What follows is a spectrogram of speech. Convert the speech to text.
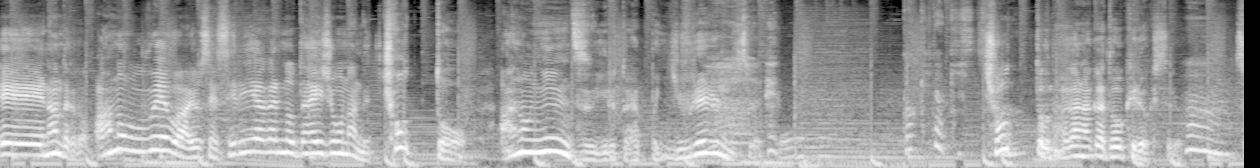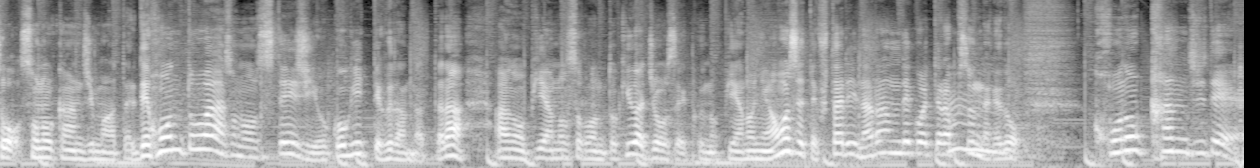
えーなんだけどあの上は要するにせり上がりの台上なんでちょっとあの人数いるとやっぱ揺れるんですよ。ドキドキしちょっとなかなかドキドキする、うん。そうその感じもあったり。で本当はそのステージ横切って普段だったらあのピアノソロの時はジョーセ君のピアノに合わせて2人並んでこうやってラップするんだけど、この感じで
